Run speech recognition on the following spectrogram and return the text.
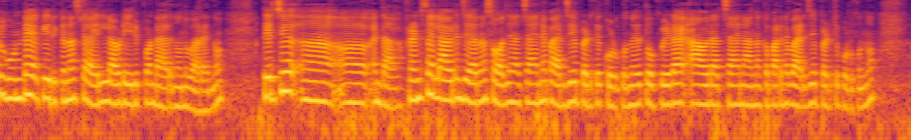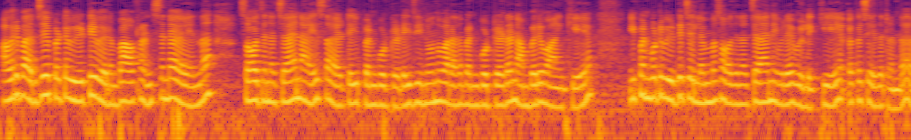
ഒരു ഗുണ്ടയൊക്കെ ഇരിക്കുന്ന സ്റ്റൈലിൽ അവിടെ ഇരിപ്പുണ്ടായിരുന്നു എന്ന് പറയുന്നു. തിരിച്ച് എന്താ ഫ്രണ്ട്സ് എല്ലാവരും ചേർന്ന് സോജനച്ചായനെ പരിചയപ്പെടുത്തി കൊടുക്കുന്നു. തൊപ്പിയുടെ ആ ഒരു അച്ചായനാന്നൊക്കെ പറഞ്ഞ് പരിചയപ്പെടുത്തി കൊടുക്കുന്നു. അവർ പരിചയപ്പെട്ട് വീട്ടിൽ വരുമ്പോൾ ആ ഫ്രണ്ട്സിന്റെ കയ്യിൽ നിന്ന് സോജനച്ചായൻ ഐസായിട്ട് ഈ പെൺകുട്ടിയുടെ ജിനു എന്ന് പറയുന്ന പെൺകുട്ടിയുടെ നമ്പർ വാങ്ങിക്കുകയും ഈ പെൺകുട്ടി വീട്ടിൽ ചെല്ലുമ്പോൾ സോജനച്ചായൻ ഇവരെ വിളിക്കുകയും ഒക്കെ ചെയ്തിട്ടുണ്ട്.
